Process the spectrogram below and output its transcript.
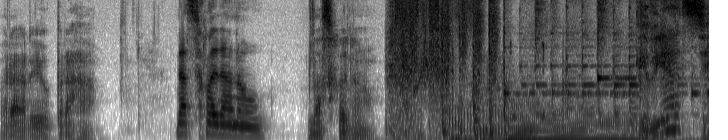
Rádio Praha. Naschledanou. Naschledanou. K věci.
